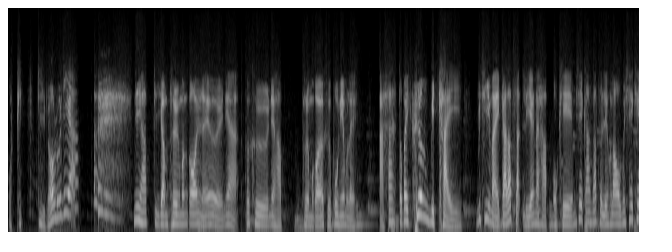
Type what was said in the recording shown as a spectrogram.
กดผิด กี่รอบรู้เนี่ยนี่ครับกิจกรรมเพลิงมังกรอยู่ไหนเอ่ยเนี่ยก็คือเนี่ยครับเพลิงมังกรก็คือพวกนี้หมดเลยอะต่อไปเครื่องบิดไข่วิธีใหม่การรับสัตว์เลี้ยงนะครับโอเคไม่ใช่การรับสัตว์เลี้ยงของเราไม่ใช่แค่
